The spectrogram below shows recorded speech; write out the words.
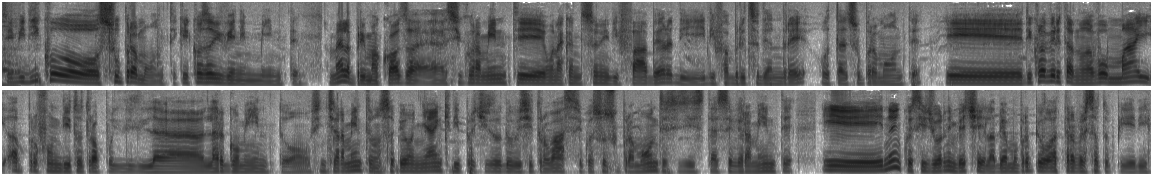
Se vi dico Supramonte, che cosa vi viene in mente? A me la prima cosa è sicuramente una canzone di Faber, di, di Fabrizio De André, Hotel Supramonte. E dico la verità, non avevo mai approfondito troppo il, l'argomento. Sinceramente non sapevo neanche di preciso dove si trovasse questo Supramonte, se esistesse veramente. E noi in questi giorni invece l'abbiamo proprio attraversato piedi.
